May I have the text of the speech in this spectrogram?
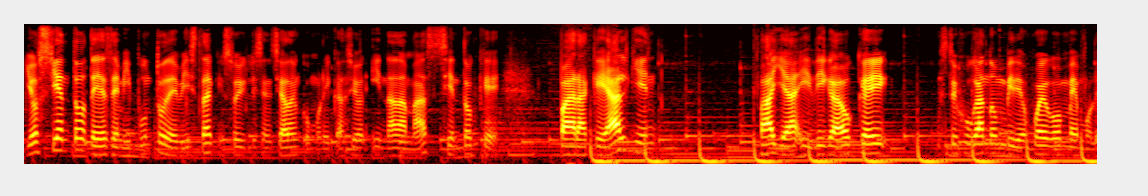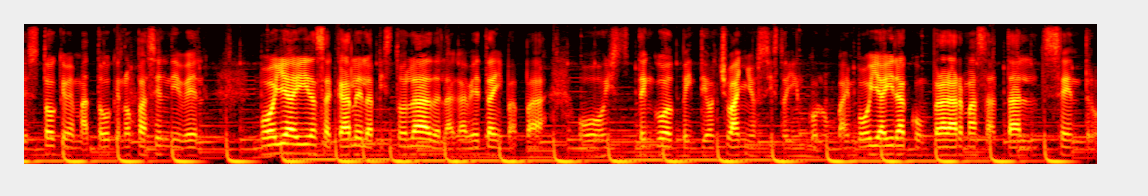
Yo siento desde mi punto de vista, que soy licenciado en comunicación y nada más, siento que para que alguien vaya y diga, ok, estoy jugando un videojuego, me molestó, que me mató, que no pasé el nivel. Voy a ir a sacarle la pistola de la gaveta a mi papá. O tengo 28 años y estoy en Columbine. Voy a ir a comprar armas a tal centro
